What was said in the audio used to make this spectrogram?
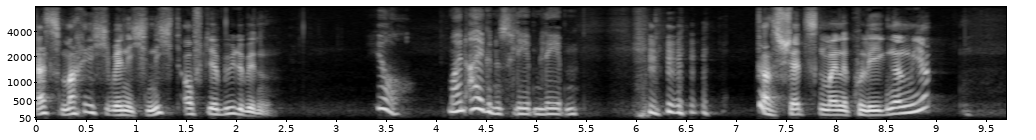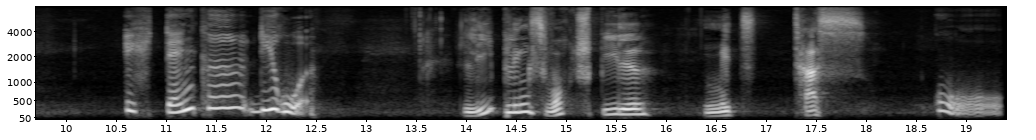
Das mache ich, wenn ich nicht auf der Bühne bin. Ja, mein eigenes Leben leben. Das schätzen meine Kollegen an mir. Ich denke, die Ruhe. Lieblingswortspiel mit Tass. Oh,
